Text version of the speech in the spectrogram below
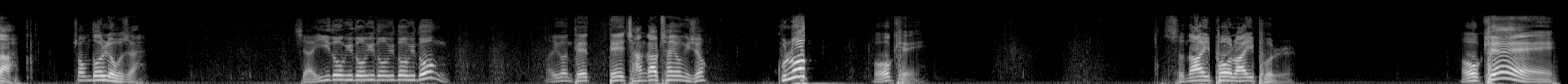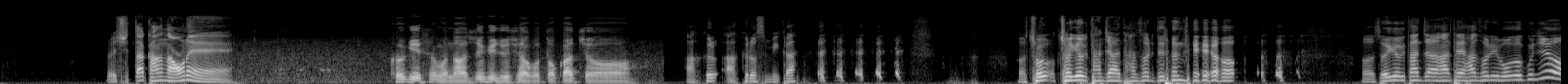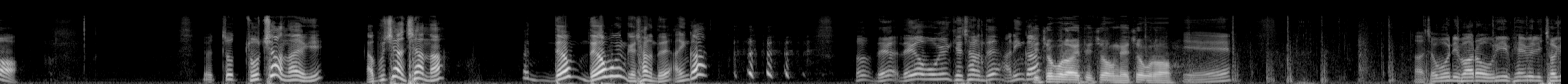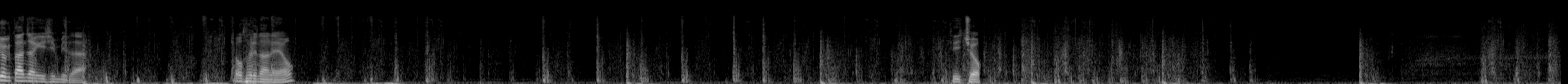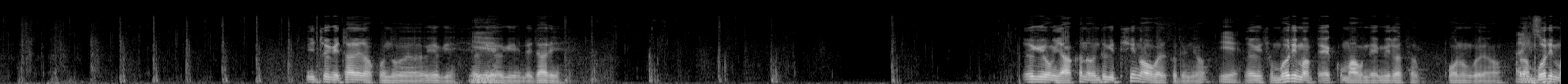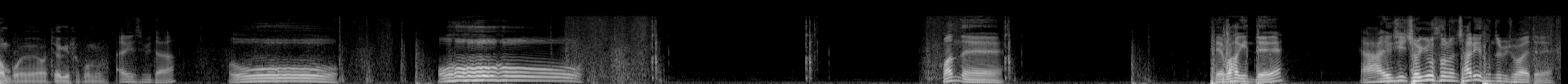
됐다. 좀 더 올려보자. 자, 이동, 이동, 이동, 이동, 이동. 아, 이건 대, 대장갑 차용이죠. 굴렀! 오케이. 스나이퍼 라이플. 오케이. 그렇지, 딱각 나오네. 거기 있으면 나 죽여주시하고 똑같죠. 아, 그, 아, 그렇습니까? 어, 저, 저격 단장한테 한 소리 들었는데요. 어, 저격 단장한테 한 소리 먹었군요. 야, 저, 좋지 않나, 여기? 나쁘지 않지 않나? 아, 내가, 내가 보기엔 괜찮은데? 아닌가? 어, 내가, 내가 보기엔 괜찮은데? 아닌가? 뒤쪽으로 와, 뒤쪽, 내 쪽으로. 예. 아, 저분이 바로 우리 패밀리 저격 단장이십니다. 저 소리 나네요. 뒤쪽. 이쪽에 자리 잡고 누워요, 여기. 여기, 예. 여기, 내 자리. 여기 오면 약간 언덕이 튀어나오고 있거든요. 예, 여기서 머리만 빼꼼하고 내밀어서 보는 거예요. 그럼 알겠습니다. 머리만 보여요, 저기서 보면. 알겠습니다. 오. 오. 맞네. 대박인데. 야, 역시 저격수는 자리 선점이 좋아야 돼.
